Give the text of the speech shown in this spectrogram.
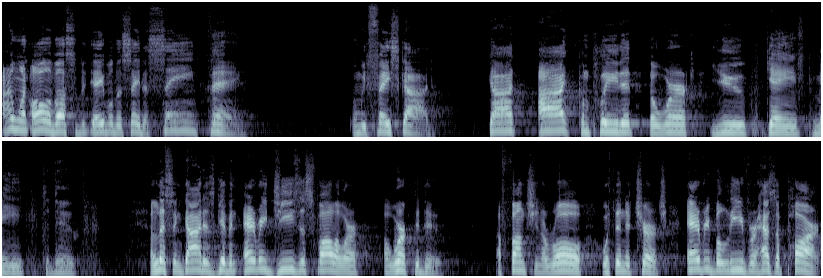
I want all of us to be able to say the same thing when we face God God, I completed the work you gave me to do. And listen, God has given every Jesus follower a work to do, a function, a role within the church. Every believer has a part.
